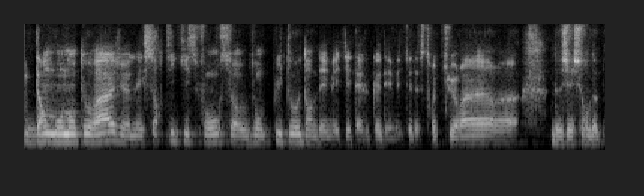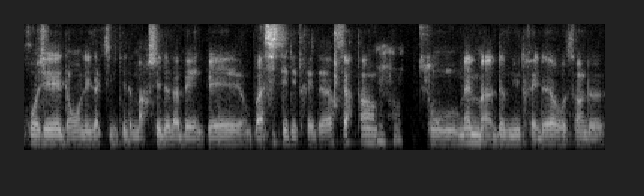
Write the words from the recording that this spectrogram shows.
dans mon entourage, les sorties qui se font vont plutôt dans des métiers tels que des métiers de structureur, euh, de gestion de projet, dans les activités de marché de la BNP. On peut assister des traders. Certains mhm. Sont même devenus traders au sein de,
